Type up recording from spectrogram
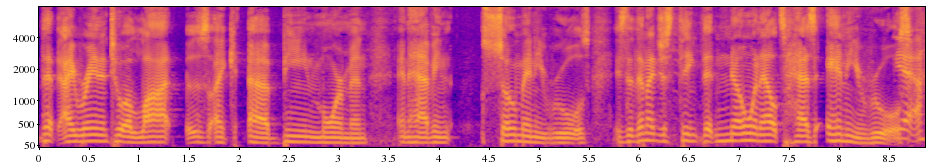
that I ran into a lot was like uh, being Mormon and having so many rules is that then I just think that no one else has any rules. Yeah.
